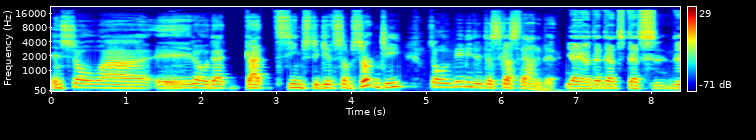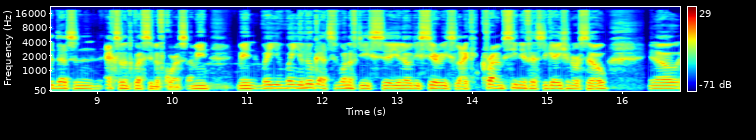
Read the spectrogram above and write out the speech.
And so, uh, you know, that that seems to give some certainty. So maybe to discuss that a bit. Yeah, yeah, that that's that's that's an excellent question. Of course, I mean, I mean, when you when you look at one of these, uh, you know, these series like crime scene investigation or so, you know,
